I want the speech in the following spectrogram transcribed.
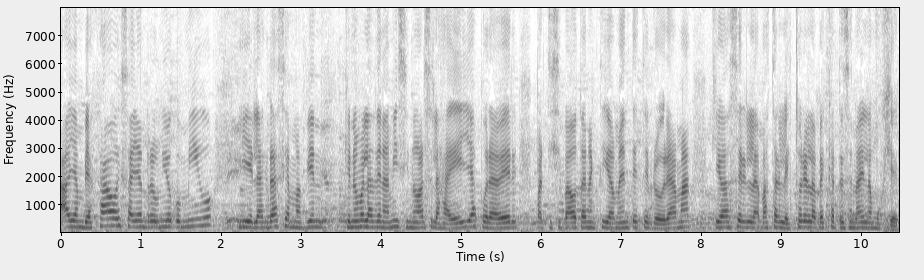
hayan viajado y se hayan reunido conmigo y las gracias más bien que no me las den a mí, sino dárselas a ellas por haber participado tan activamente en este programa que va a, ser va a estar en la historia de la pesca artesanal y la mujer.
